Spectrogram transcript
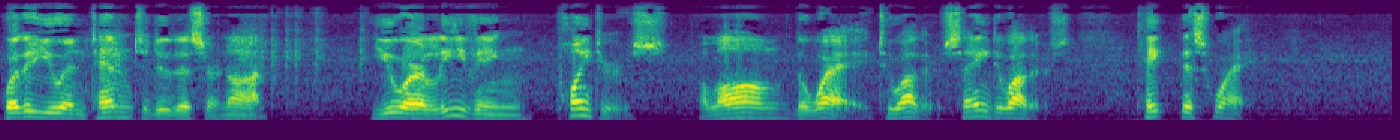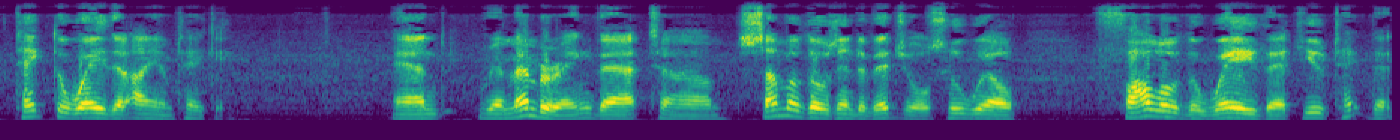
whether you intend to do this or not, you are leaving pointers along the way to others, saying to others, take this way. Take the way that I am taking. And remembering that um, some of those individuals who will follow the way that you ta- that,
